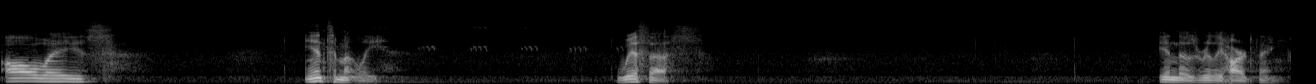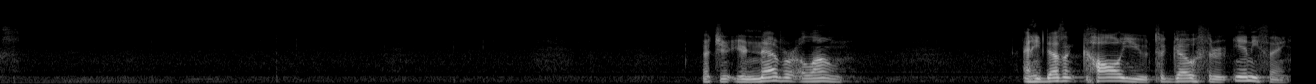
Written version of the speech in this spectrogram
always intimately with us in those really hard things. That you're never alone. And He doesn't call you to go through anything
